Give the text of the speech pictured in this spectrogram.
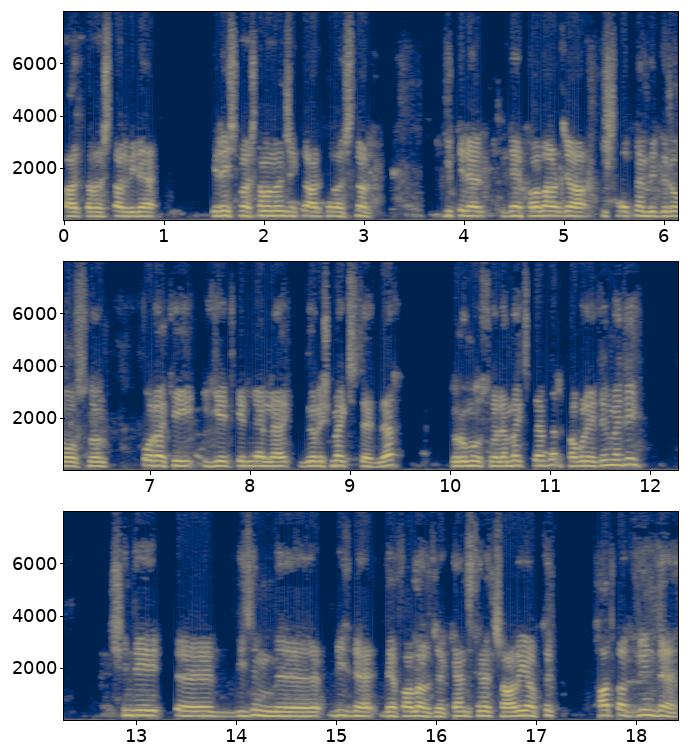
arkadaşlar bile direnç başlamadan önceki arkadaşlar gittiler defalarca işletme müdürü olsun, oradaki yetkililerle görüşmek istediler. Durumu söylemek istediler. Kabul edilmedi. Şimdi e, bizim e, biz de defalarca kendisine çağrı yaptık. Hatta dün de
